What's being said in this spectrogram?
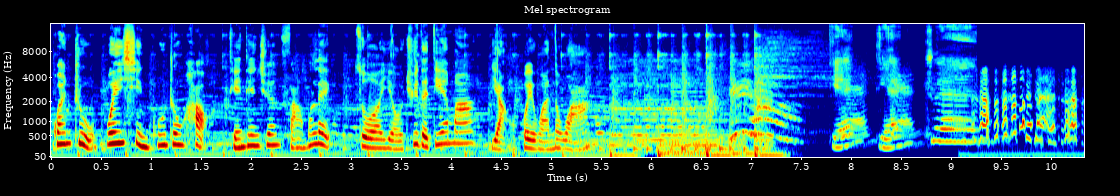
关注微信公众号“甜甜圈伐木累”，做有趣的爹妈，养会玩的娃。甜甜圈。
